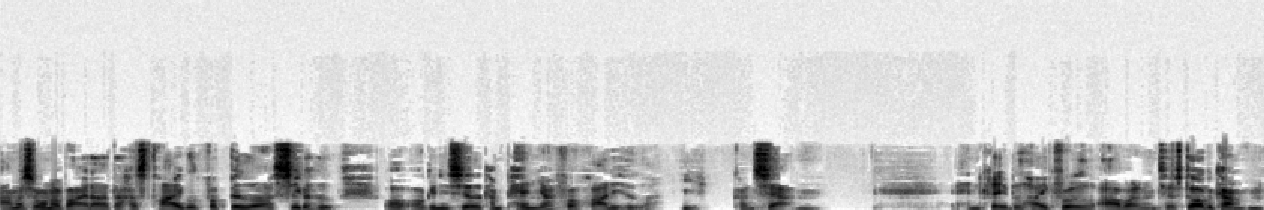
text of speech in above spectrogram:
Amazon-arbejdere, der har strækket for bedre sikkerhed og organiseret kampagner for rettigheder i koncernen. Angrebet har ikke fået arbejderne til at stoppe kampen,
